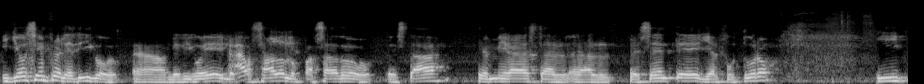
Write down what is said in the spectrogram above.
y yo siempre le digo, uh, le digo, hey, lo pasado, lo pasado está, que mira hasta el al presente y al futuro. Y,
